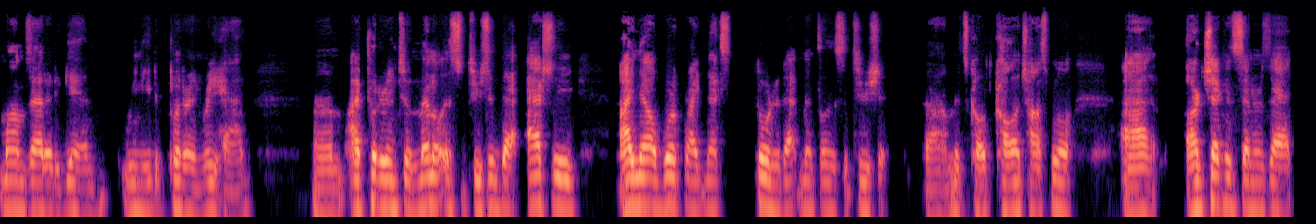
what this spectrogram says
mom's at it again. We need to put her in rehab. Um, I put her into a mental institution that actually I now work right next door to that mental institution. Um, it's called College Hospital. Uh, our check-in center is at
